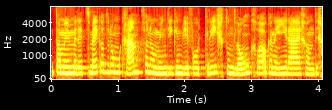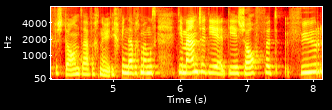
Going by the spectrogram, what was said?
da müssen wir jetzt mega darum kämpfen und müssen irgendwie vor Gericht und Lohnklagen einreichen und ich verstehe es einfach nicht. Ich finde einfach, man muss, die Menschen, die, die arbeiten für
